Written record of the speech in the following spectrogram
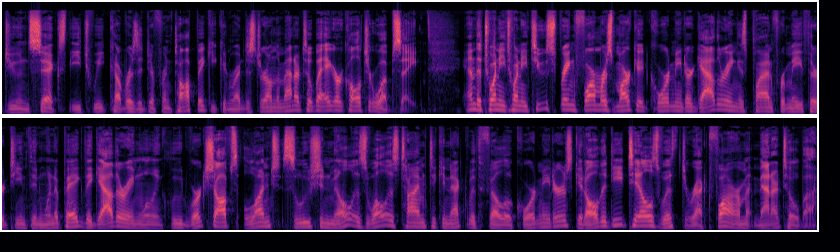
June 6th. Each week covers a different topic. You can register on the Manitoba Agriculture website. And the 2022 Spring Farmers Market Coordinator Gathering is planned for May 13th in Winnipeg. The gathering will include workshops, lunch, solution mill, as well as time to connect with fellow coordinators. Get all the details with Direct Farm Manitoba.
